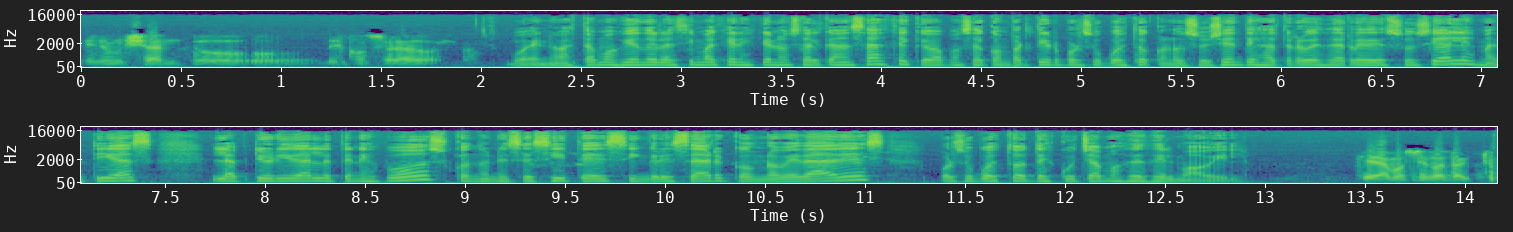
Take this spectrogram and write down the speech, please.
en un llanto desconsolador. Bueno, estamos viendo las imágenes que nos alcanzaste, que vamos a compartir, por supuesto, con los oyentes a través de redes sociales. Matías, la prioridad la tenés vos. Cuando necesites ingresar con novedades, por supuesto, te escuchamos desde el móvil. Quedamos en contacto.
